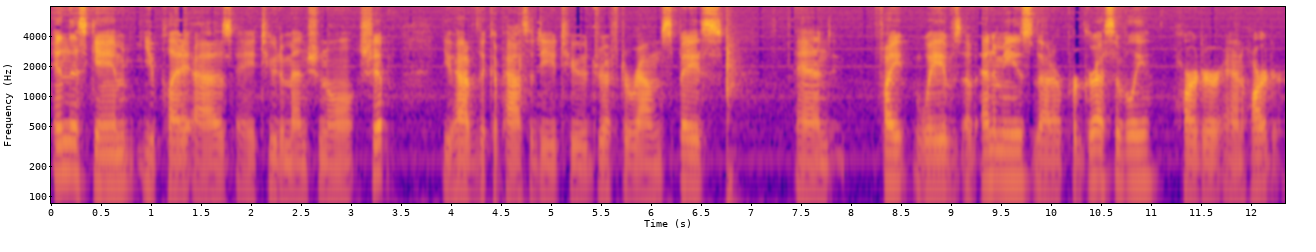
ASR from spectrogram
in this game you play as a two-dimensional ship. You have the capacity to drift around space and fight waves of enemies that are progressively harder and harder.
